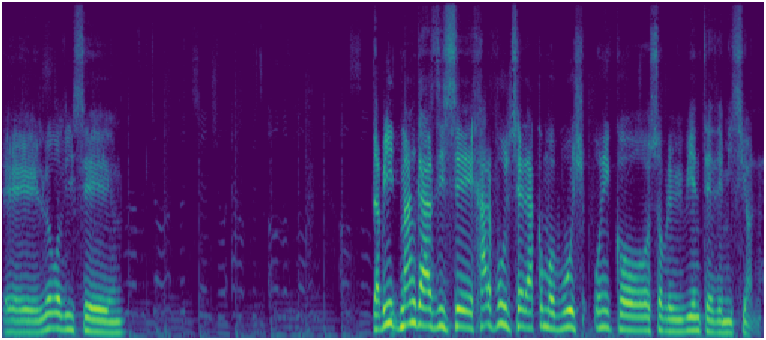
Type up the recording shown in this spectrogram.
Eh, luego dice. David Mangas dice: Harfull será como Bush, único sobreviviente de misión.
